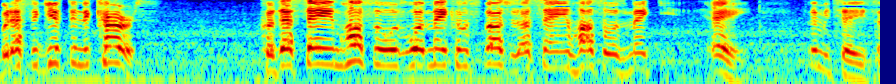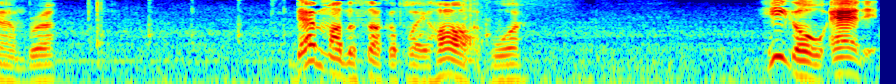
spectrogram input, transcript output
But that's the gift and the curse. Because that same hustle is what make him special. That same hustle is make you, hey, let me tell you something, bro. That mother sucker play hard, boy. He go at it.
